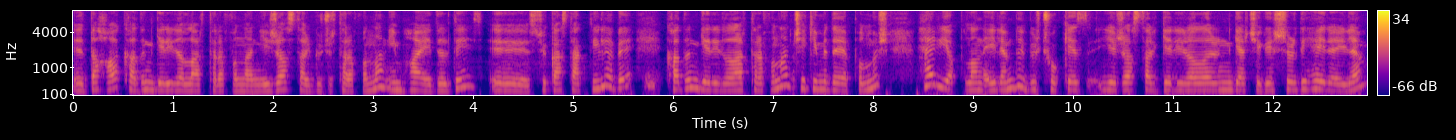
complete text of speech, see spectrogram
daha kadın gerillalar tarafından Yejaslar gücü tarafından imha edildi e, suikast taktiğiyle ve kadın gerillalar tarafından çekimi de yapılmış. Her yapılan eylemde birçok kez Yejaslar gerillaların gerçekleştirdiği her eylem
